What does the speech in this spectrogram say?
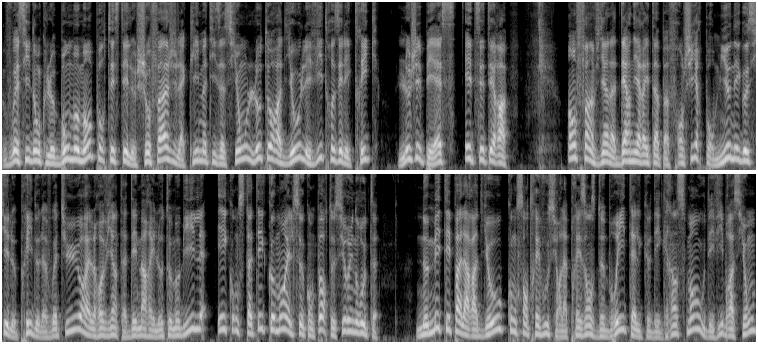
Voici donc le bon moment pour tester le chauffage, la climatisation, l'autoradio, les vitres électriques, le GPS, etc. Enfin vient la dernière étape à franchir pour mieux négocier le prix de la voiture, elle revient à démarrer l'automobile et constater comment elle se comporte sur une route. Ne mettez pas la radio, concentrez-vous sur la présence de bruits tels que des grincements ou des vibrations,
